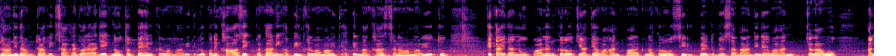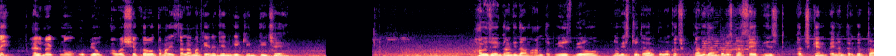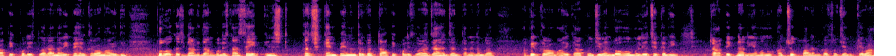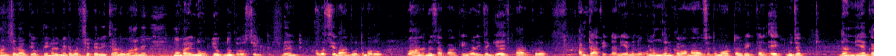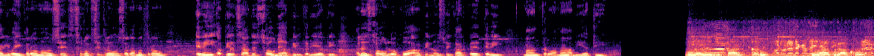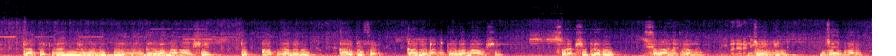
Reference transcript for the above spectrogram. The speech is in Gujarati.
ગાંધીધામ ટ્રાફિક શાખા દ્વારા આજે એક નવતર પહેલ કરવામાં આવી હતી. લોકોને ખાસ એક પ્રકારની અપીલ કરવામાં આવી હતી. અપીલમાં ખાસ જણાવવામાં આવ્યું હતું કે કાયદાનું પાલન કરો, જ્યાં ત્યાં વાહન પાર્ક ન કરો સીટ બેલ્ટ હંમેશા બાંધીને વાહન ચલાવો અને હેલ્મેટનો ઉપયોગ અવશ્ય કરો. તમારી સલામતી અને જિંદગી કિંમતી છે. હવે જોઈએ ગાંધીધામ આમતક ન્યૂઝ બ્યુરોનો વિસ્તૃત અહેવાલ. પૂર્વ કચ્છ ગાંધીધામ પોલીસના સેફ ઇન્સ્ટ કચ્છ કેમ્પેન અંતર્ગત ટ્રાફિક પોલીસ દ્વારા નવી પહેલ કરવામાં આવી હતી. પૂર્વ કચ્છ ગાંધીધામ પોલીસના સેફ ઇન્સ્ટ કચ્છ કેમ્પેન અંતર્ગત ટ્રાફિક પોલીસ દ્વારા જાહેર જનતાને નમ્ર અપીલ કરવામાં આવી કે આપનું જીવન બહુ અમૂલ્ય છે. તેથી ટ્રાફિકના નિયમોનું અચૂક પાલન કરશો. જેમ કે વાહન ચલાવતી વખતે હેલ્મેટ અવશ્ય પહેરવી. ચાલુ વાહને મોબાઈલનો ઉપયોગ ન કરો. સીટ બેલ્ટ અવશ્ય બાંધવો તમારું વાહન હંમેશા પાર્કિંગવાળી જગ્યાએ જ પાર્ક કરો. આમ ટ્રાફિકના નિયમોનું ઉલ્લંઘન કરવામાં આવશે તો મોટર વ્હીકલ એક્ટ મુજબ દંડનીય કાર્યવાહી કરવામાં આવશે. સુરક્ષિત રહો, સલામત રહો. એવી અપીલ સાથે સૌને અપીલ કરી હતી અને સૌ લોકો આ અપીલનો સ્વીકાર કરે તેવી માંગ કરવામાં આવી હતી. પાર્ક કરો. યાદ રાખો ટ્રાફિકના નિયમોનું ઉલ્લંઘન કરવામાં આવશે તો આપના વિરુદ્ધ કાયદેસર કાર્યવાહી કરવામાં આવશે. સુરક્ષિત રહો સલામત રહો જય હિન્દ જય ભારત.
